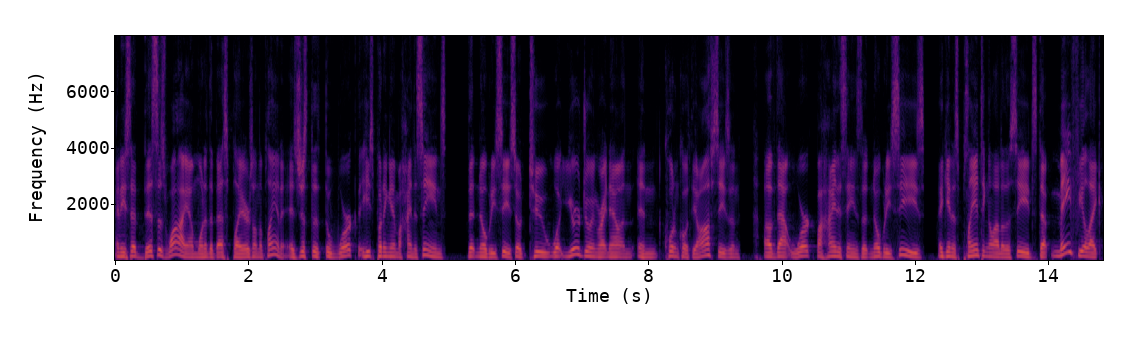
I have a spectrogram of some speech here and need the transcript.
And he said this is why I'm one of the best players on the planet. It's just the, the work that he's putting in behind the scenes that nobody sees. So to what you're doing right now in, in quote unquote the off season of that work behind the scenes that nobody sees, again, is planting a lot of the seeds that may feel like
